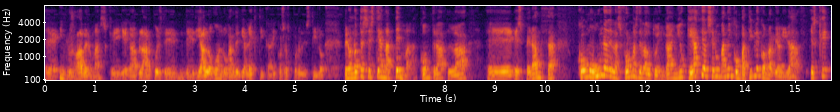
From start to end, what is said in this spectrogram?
eh, incluso Habermas, que llega a hablar pues, de, diálogo en lugar de dialéctica y cosas por el estilo. Pero notes este anatema contra la eh, esperanza como una de las formas del autoengaño que hace al ser humano incompatible con la realidad. Es que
